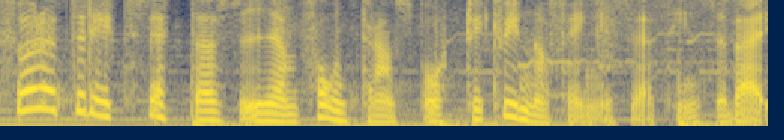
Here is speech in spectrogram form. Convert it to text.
För att direkt sättas i en fångtransport till kvinnofängelset Hinseberg.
